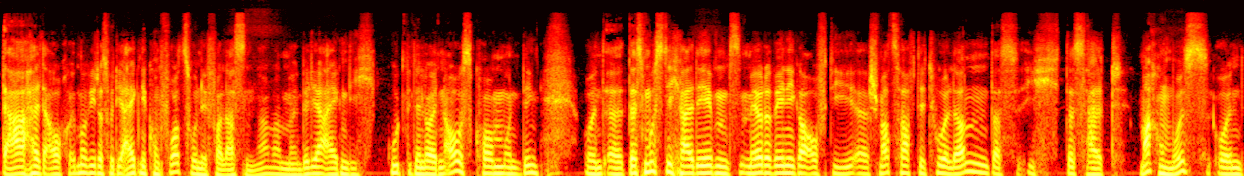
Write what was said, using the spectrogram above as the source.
da halt auch immer wieder so die eigene Komfortzone verlassen. Ne? Weil man will ja eigentlich gut mit den Leuten auskommen und Ding. Und äh, das musste ich halt eben mehr oder weniger auf die äh, schmerzhafte Tour lernen, dass ich das halt machen muss. Und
